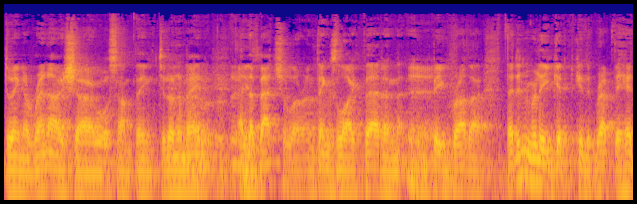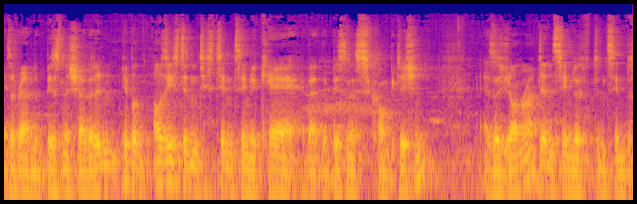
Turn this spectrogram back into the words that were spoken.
doing a Renault show or something. Do you know what I mean? Mm-hmm. And The Bachelor and things like that, and, Yeah. and Big Brother. They didn't really get, get wrap their heads around the business show. They didn't. People Aussies didn't didn't seem to care about the business competition as a genre. Didn't seem to didn't seem to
